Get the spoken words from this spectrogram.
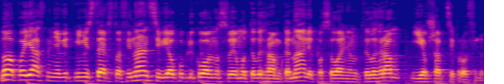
Ну а пояснення від Міністерства фінансів я опублікував на своєму телеграм-каналі. Посилання на телеграм є в шапці профілю.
